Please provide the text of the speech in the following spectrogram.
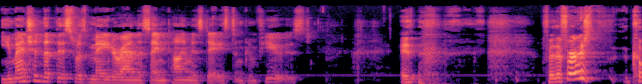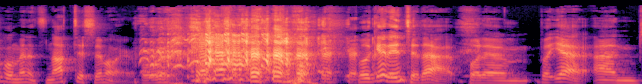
you mentioned that this was made around the same time as Dazed and Confused. It, for the first couple of minutes, not dissimilar. But we'll, we'll get into that. But um, but yeah, and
